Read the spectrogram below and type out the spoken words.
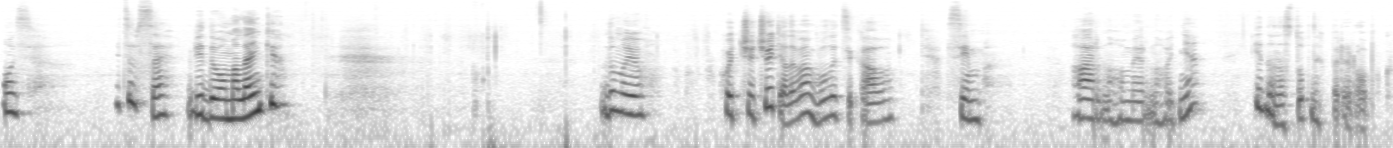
Ось. І це все. Відео маленьке. Думаю, хоч чуть-чуть, але вам було цікаво. Всім гарного, мирного дня і до наступних переробок.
